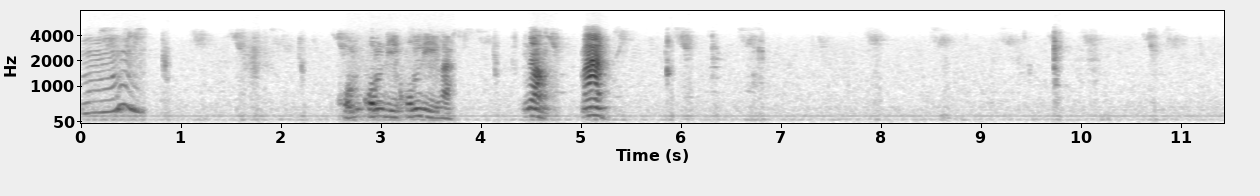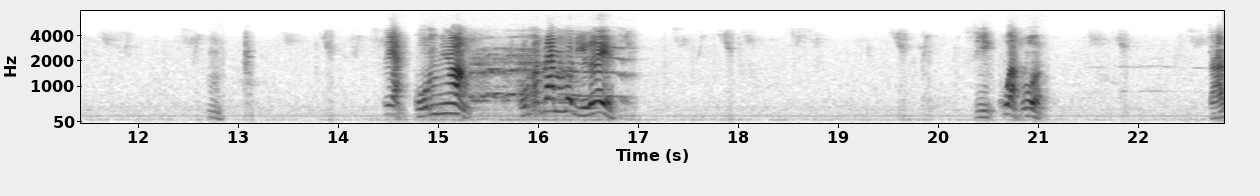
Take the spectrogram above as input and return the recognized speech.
อืมขมขมดีขมดีค่ะ พี่น้องมาอืม แซ่บขมพี่น้องขมอันร่ำก็ดีเลยสี่ขวดรวดสาม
